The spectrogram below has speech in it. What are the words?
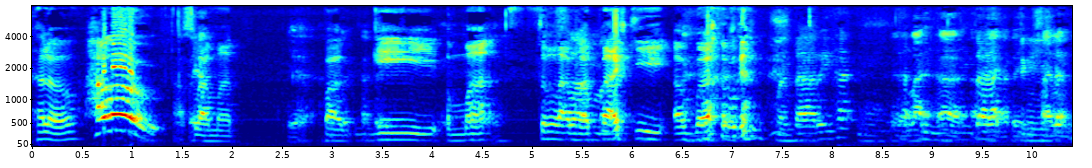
Halo, Halo. selamat Ya. pagi emak, selamat, Selamat. pagi abah, bukan? Mentari ha. Ya, ya, ya.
